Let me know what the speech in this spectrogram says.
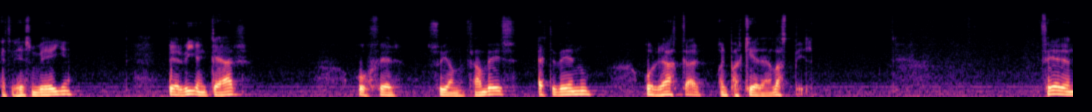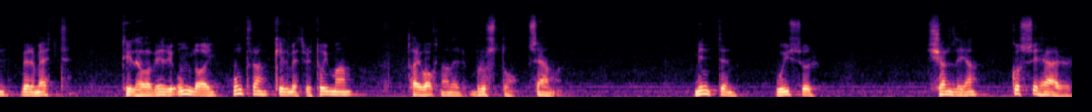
etter hesum vegi, ber vi en gær og fer sujan framveis etter venum og rækkar og en parkerar en lastbil. Ferien vera mett til hava veri umlai 100 km i tøyman ta i vaknaner brusto saman. Mynten vísur skjønliga gussi herrer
